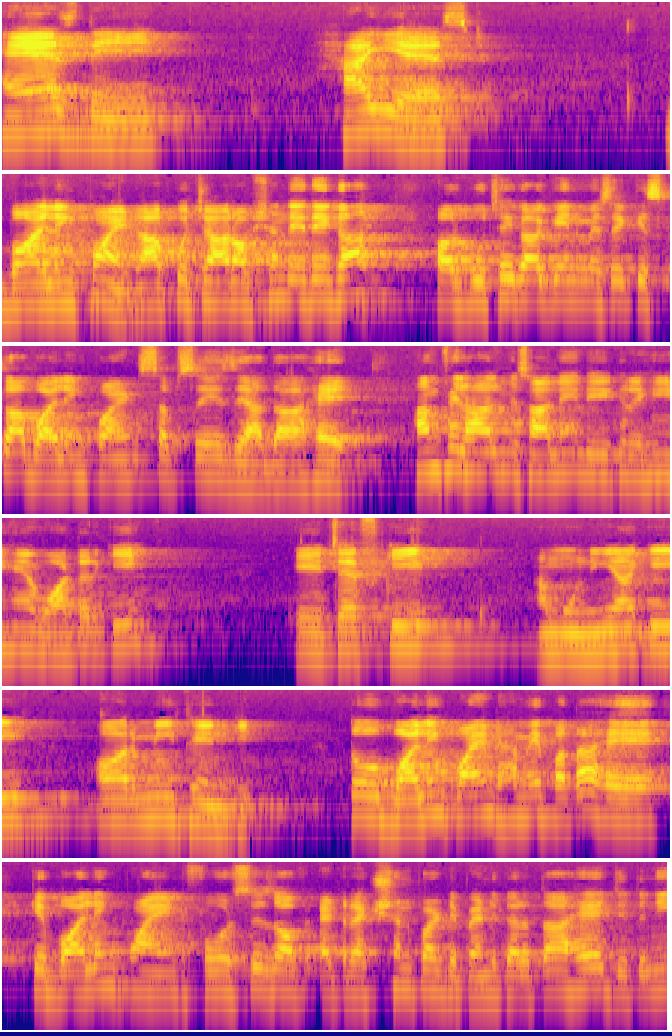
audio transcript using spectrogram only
has the highest boiling point आपको चार ऑप्शन दे देगा और पूछेगा कि इनमें से किसका बॉइलिंग पॉइंट सबसे ज़्यादा है। हम फ़िलहाल मिसालें देख रहे हैं वाटर की एचएफ की अमोनिया की और मीथेन की। तो बॉइलिंग पॉइंट हमें पता है कि boiling point forces of attraction पर डिपेंड करता है। जितनी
